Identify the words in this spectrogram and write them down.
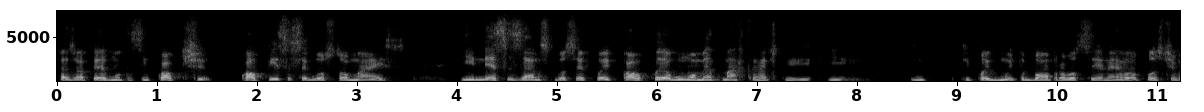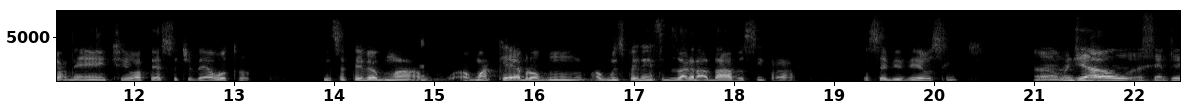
fazer uma pergunta assim, qual, qual pista você gostou mais e nesses anos que você foi, qual foi algum momento marcante que, que, que foi muito bom para você, né? Ou positivamente, ou até se tiver outro que você teve alguma, alguma quebra, algum, alguma experiência desagradável assim para você viveu assim. Ah, o mundial sempre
